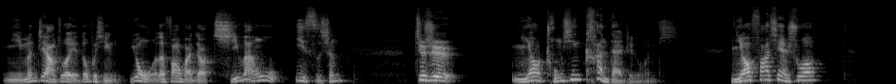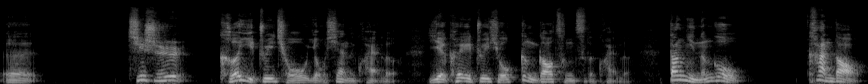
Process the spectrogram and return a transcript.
你们这样做也都不行，用我的方法叫“齐万物，一死生”，就是你要重新看待这个问题，你要发现说，呃，其实可以追求有限的快乐，也可以追求更高层次的快乐。当你能够看到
